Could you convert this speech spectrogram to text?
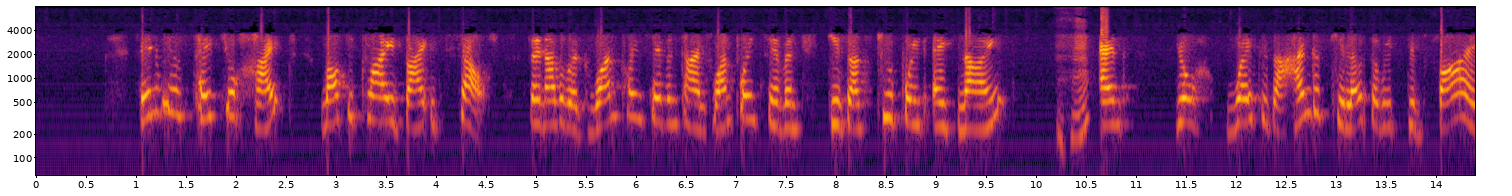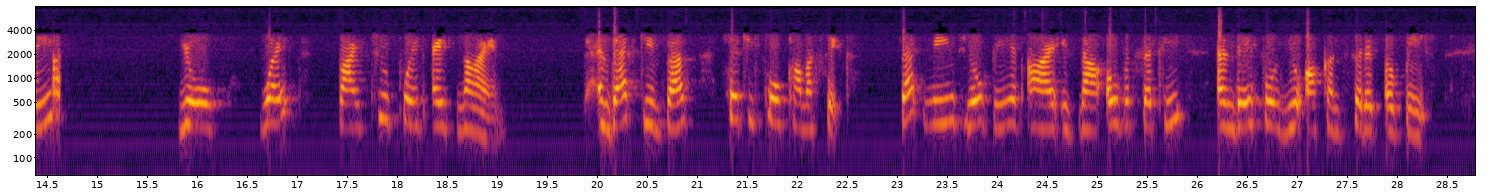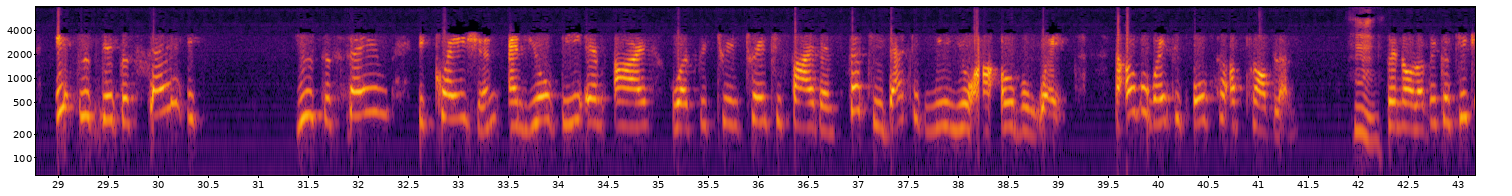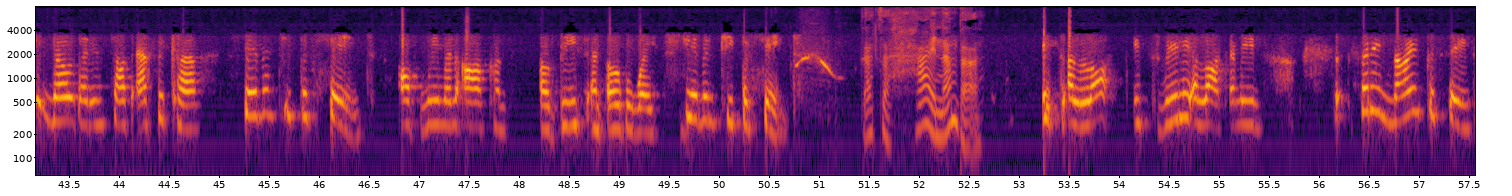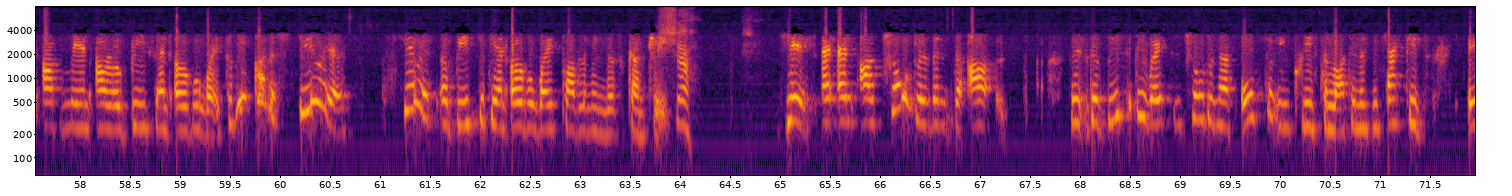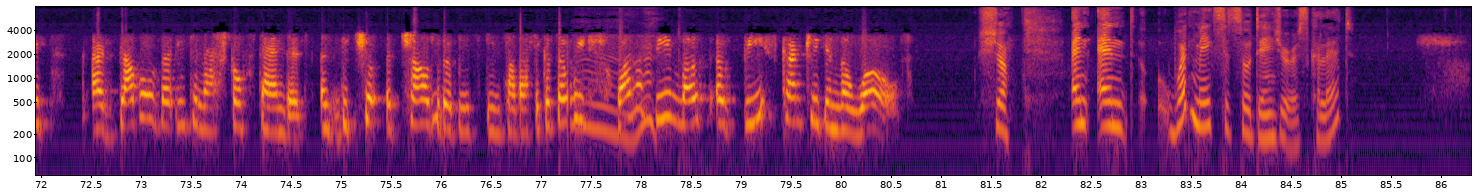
Then we'll take your height, multiply it by itself. So in other words, 1.7 times 1.7 gives us 2.89, mm-hmm. and your weight is 100 kilos, so we divide your weight by 2.89, and that gives us 34,6. That means your BMI is now over 30, and therefore you are considered obese. If you did the same, use the same equation, and your BMI was between 25 and 30, that would mean you are overweight. Now, overweight is also a problem, Hmm. Bonolo, because did you know that in South Africa, 70% of women are con- obese and overweight? 70%. That's a high number. It's a lot. It's really a lot. I mean, 39% of men are obese and overweight. So we've got a serious, serious obesity and overweight problem in this country. Sure. Yes, and, and our children, the, the, our, the, the obesity rates in children have also increased a lot, and in fact, it's it's uh, double the international standard, uh, the, ch- the childhood obesity in South Africa. So we one of the most obese countries in the world. Sure. And and what makes it so dangerous, Colette?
